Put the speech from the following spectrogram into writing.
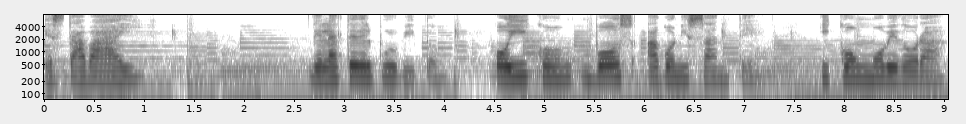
Estaba ahí, delante del púlpito. Oí con voz agonizante y conmovedora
